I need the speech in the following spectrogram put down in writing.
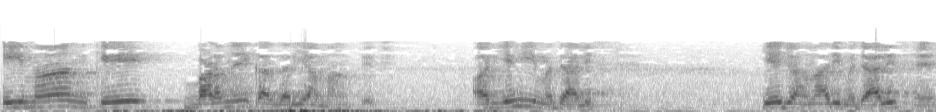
ایمان کے بڑھنے کا ذریعہ مانگتے تھے۔ اور یہی مجالس ہے یہ جو ہماری مجالس ہیں،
